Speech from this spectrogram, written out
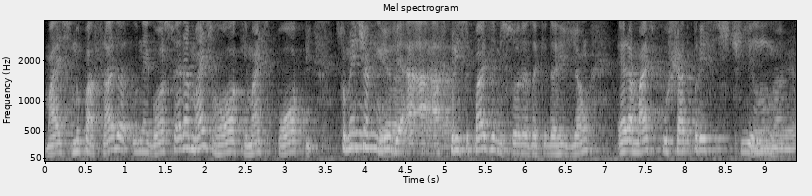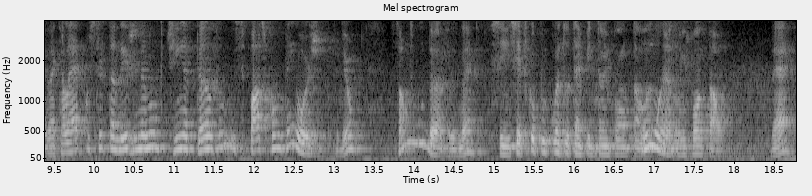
mas no passado o negócio era mais rock, mais pop, somente Sim, a clube, era, a, as principais emissoras aqui da região era mais puxado por esse estilo. Sim, né? naquela época o sertanejo ainda não tinha tanto espaço como tem hoje, entendeu? São mudanças, né? Sim, você ficou por quanto tempo então em Pontal? Um ano em Pontal, né?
